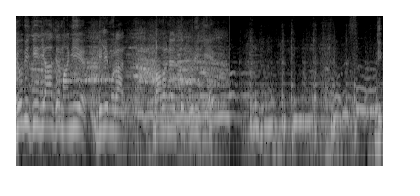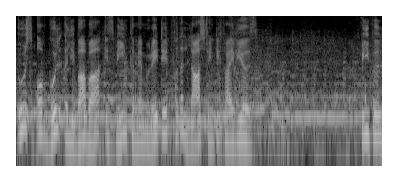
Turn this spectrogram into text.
जो भी चीज़ यहाँ से मांगी है दिली मुराद बाबा ने इसको पूरी की है The Urs of Gul Ali Baba is being commemorated for the last 25 years. People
